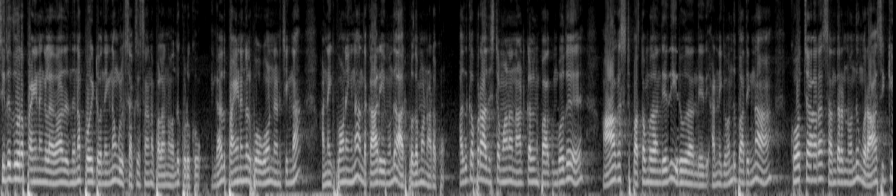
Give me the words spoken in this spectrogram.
சிறு தூர பயணங்கள் ஏதாவது இருந்ததுன்னா போயிட்டு வந்தீங்கன்னா உங்களுக்கு சக்ஸஸான பலனை வந்து கொடுக்கும். எங்காவது பயணங்கள் போகும்னு நினச்சிங்கன்னா அன்னைக்கு போனீங்கன்னா அந்த காரியம் வந்து அற்புதமாக நடக்கும். அதுக்கப்புறம் அதிர்ஷ்டமான நாட்கள்னு பார்க்கும்போது ஆகஸ்ட் பத்தொன்பதாம் தேதி இருபதாம் தேதி அன்னைக்கு வந்து பார்த்திங்கன்னா கோச்சார சந்திரன் வந்து உங்கள் ராசிக்கு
